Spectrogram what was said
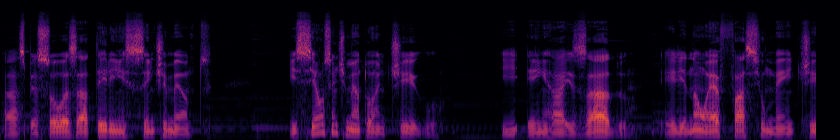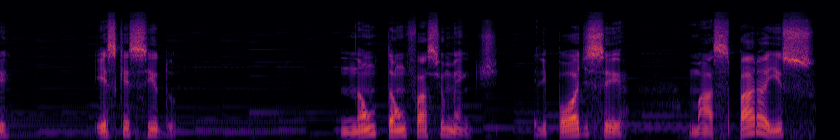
as pessoas a terem esse sentimento. E se é um sentimento antigo e enraizado, ele não é facilmente esquecido. Não tão facilmente. Ele pode ser, mas para isso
